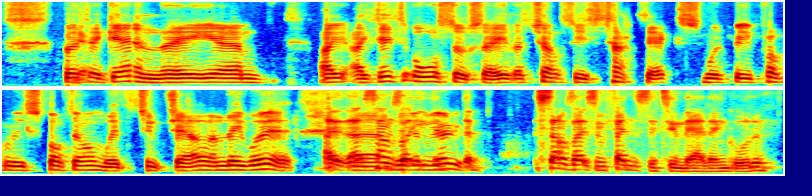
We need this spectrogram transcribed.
but yep. again they. Um, I, I, did also say that Chelsea's tactics would be probably spot on with Tuchel, and they were. that um, sounds like you. Very... Sounds like some fence sitting there, then, Gordon.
